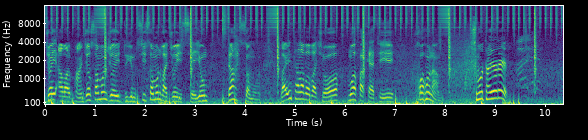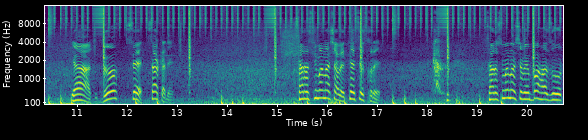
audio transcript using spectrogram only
جای اول 50 سامان جای دوم 30 سامان و جای سوم 10 سامان. و این طلب بچه ها موفقیتی خواهونم. شما تیاره؟ یک دو سه. سر کده سراسیما نشوه تست خوره. سراسیما نشوه با حضور.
